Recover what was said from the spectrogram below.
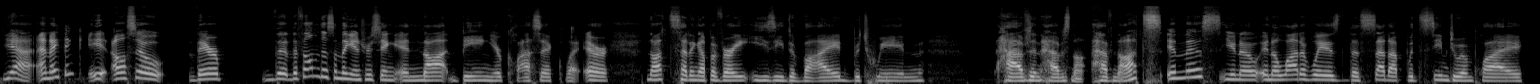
Yeah, and I think it also there the the film does something interesting in not being your classic or not setting up a very easy divide between haves and haves not have nots in this. You know, in a lot of ways the setup would seem to imply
